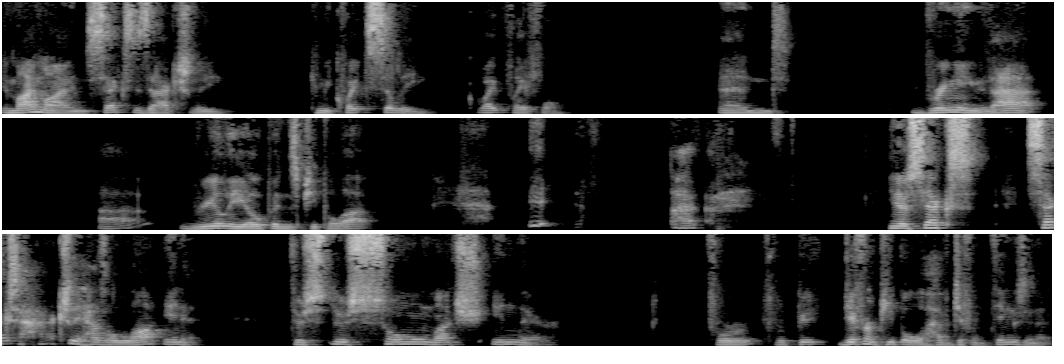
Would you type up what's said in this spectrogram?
in my mind, sex is actually can be quite silly, quite playful, and bringing that uh, really opens people up. It, uh, you know, sex sex actually has a lot in it there's there's so much in there for for different people will have different things in it.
